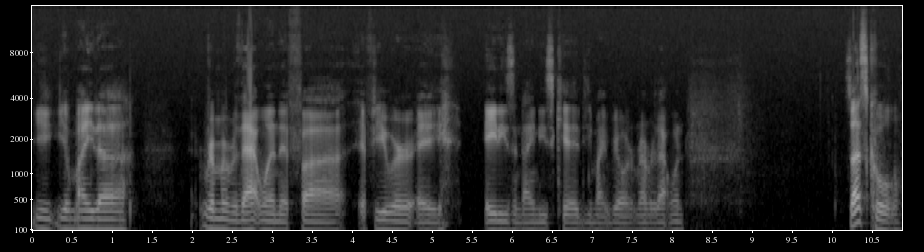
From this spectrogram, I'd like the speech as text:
you you might uh, remember that one if uh, if you were a 80s and 90s kid. You might be able to remember that one. So that's cool.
